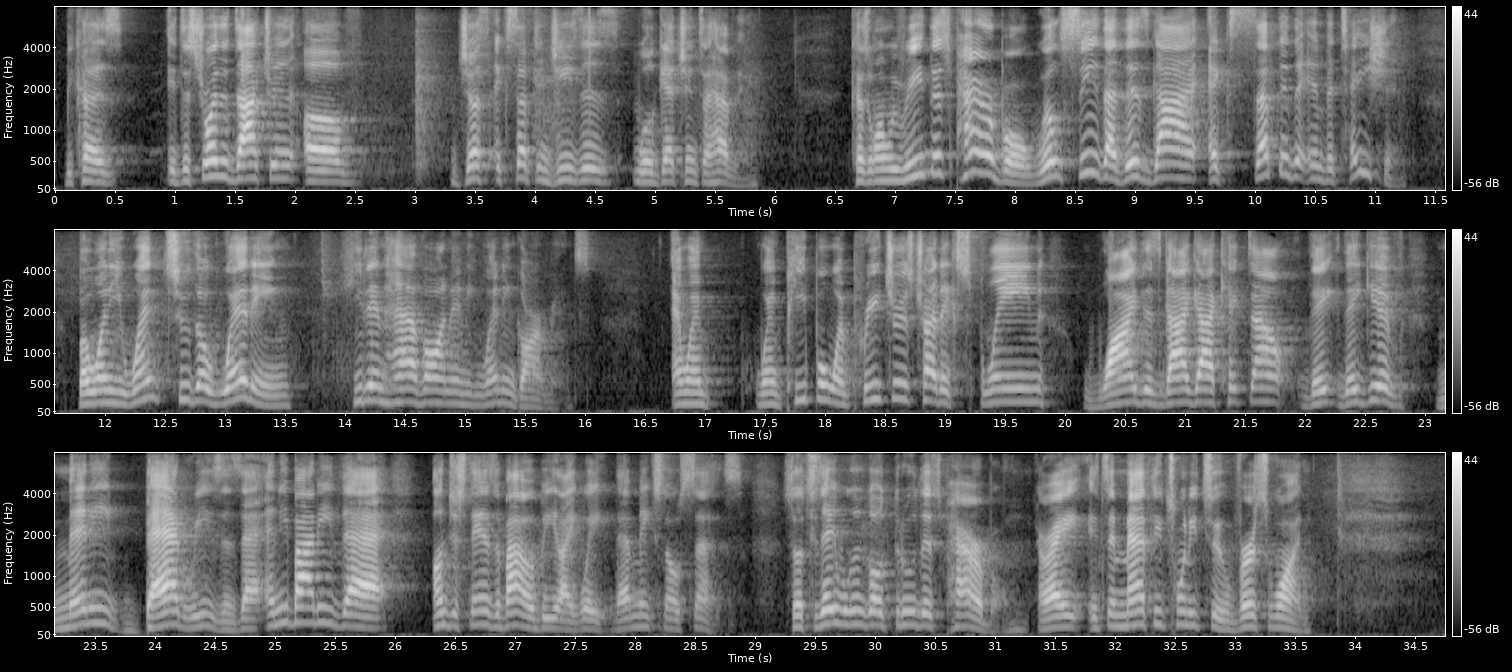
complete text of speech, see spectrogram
because it destroys the doctrine of just accepting Jesus will get you into heaven. Because when we read this parable, we'll see that this guy accepted the invitation. But when he went to the wedding, he didn't have on any wedding garments. And when when people, when preachers try to explain why this guy got kicked out, they, they give many bad reasons that anybody that understands the Bible would be like, wait, that makes no sense. So today we're going to go through this parable. All right. It's in Matthew 22, verse 1.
